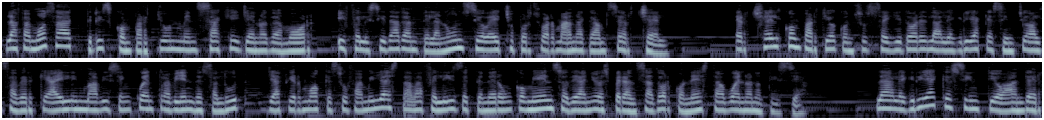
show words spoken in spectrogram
La famosa actriz compartió un mensaje lleno de amor y felicidad ante el anuncio hecho por su hermana Gams Erchel. Erchel compartió con sus seguidores la alegría que sintió al saber que Aileen Mavi se encuentra bien de salud, y afirmó que su familia estaba feliz de tener un comienzo de año esperanzador con esta buena noticia. La alegría que sintió Ander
